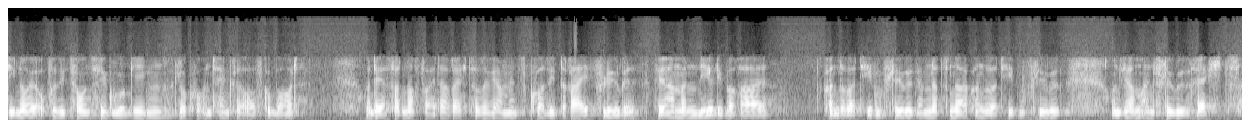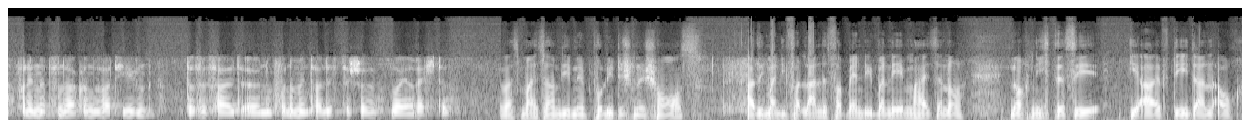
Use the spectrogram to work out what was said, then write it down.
die neue Oppositionsfigur gegen Lucke und Henkel aufgebaut. Und der ist halt noch weiter rechts. Also wir haben jetzt quasi drei Flügel. Wir haben einen neoliberal konservativen Flügel, wir haben einen nationalkonservativen Flügel und wir haben einen Flügel rechts von den Nationalkonservativen. Das ist halt äh, eine fundamentalistische neue Rechte. Was meinst du, haben die eine politische Chance? Also ich meine, die Landesverbände übernehmen heißt ja noch, noch nicht, dass sie die AfD dann auch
